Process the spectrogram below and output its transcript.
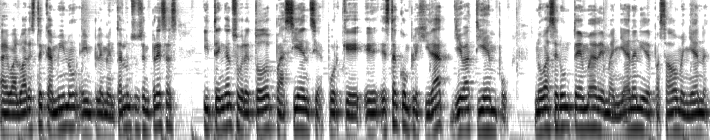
a evaluar este camino e implementarlo en sus empresas y tengan sobre todo paciencia porque eh, esta complejidad lleva tiempo. No va a ser un tema de mañana ni de pasado mañana.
